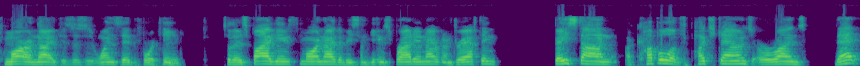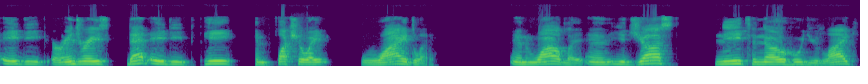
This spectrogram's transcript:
tomorrow night, because this is Wednesday the 14th, so there's five games tomorrow night, there'll be some games Friday night when I'm drafting. Based on a couple of touchdowns or runs, that AD or injuries, that ADP can fluctuate widely and wildly. And you just need to know who you like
